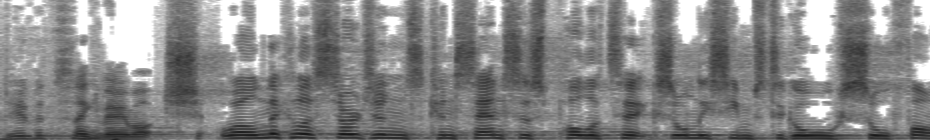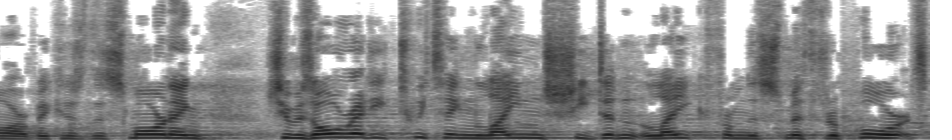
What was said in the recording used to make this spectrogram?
Davidson. Thank you very much. Well, Nicola Sturgeon's consensus politics only seems to go so far because this morning she was already tweeting lines she didn't like from the Smith report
